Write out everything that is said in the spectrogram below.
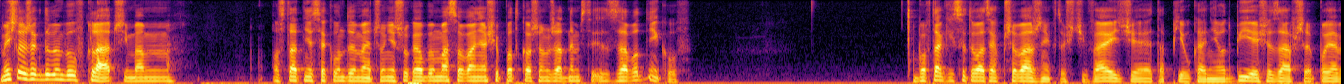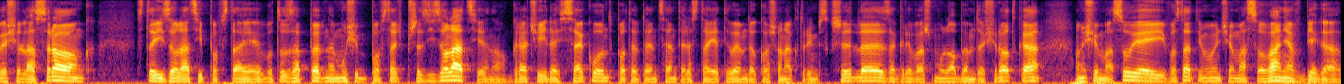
Myślę, że gdybym był w klacz i mam ostatnie sekundy meczu, nie szukałbym masowania się pod koszem żadnym z tych zawodników. Bo w takich sytuacjach przeważnie ktoś ci wejdzie, ta piłka nie odbije się zawsze, pojawia się las rąk, z tej izolacji powstaje, bo to zapewne musi powstać przez izolację. No, gracie ileś sekund, potem ten center staje tyłem do kosza na którym skrzydle, zagrywasz mu lobem do środka, on się masuje i w ostatnim momencie masowania wbiega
